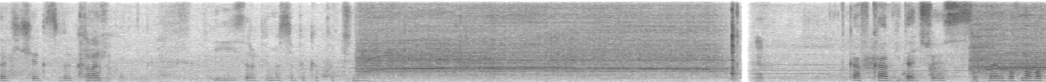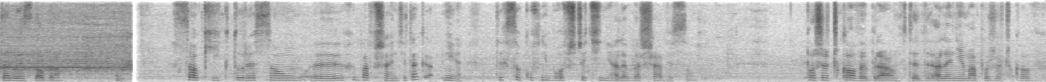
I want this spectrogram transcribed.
takich jak zwykle. Talerzyka. I zrobimy sobie cappuccino. Kawka widać, że jest super, bo w Nowotelu jest dobra. Soki, które są y, chyba wszędzie, tak? Nie, tych soków nie było w Szczecinie, ale w Warszawie są. Porzeczkowe brałam wtedy, ale nie ma porzeczkowych.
